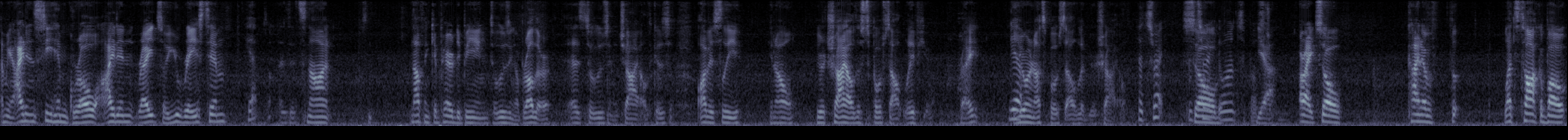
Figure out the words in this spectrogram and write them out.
I mean, I didn't see him grow. I didn't, right? So you raised him. Yep. It's not it's nothing compared to being to losing a brother as to losing a child, because obviously, you know, your child is supposed to outlive you, right? Yeah. You're not supposed to outlive your child. That's right. That's So, right. You weren't supposed Yeah. to. All right. So, kind of, th- let's talk about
